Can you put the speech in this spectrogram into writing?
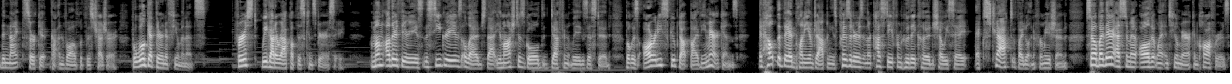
The Ninth Circuit got involved with this treasure, but we'll get there in a few minutes. First, we gotta wrap up this conspiracy. Among other theories, the Seagraves allege that Yamashita's gold definitely existed, but was already scooped up by the Americans. It helped that they had plenty of Japanese prisoners in their custody from who they could, shall we say, extract vital information. So, by their estimate, all of it went into American coffers.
